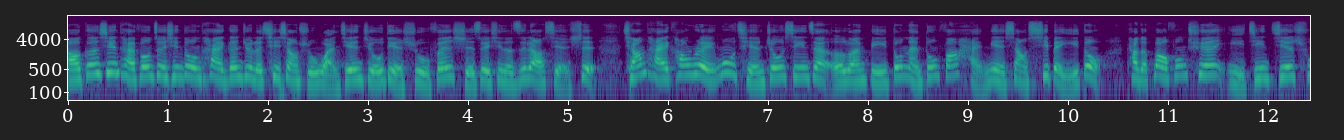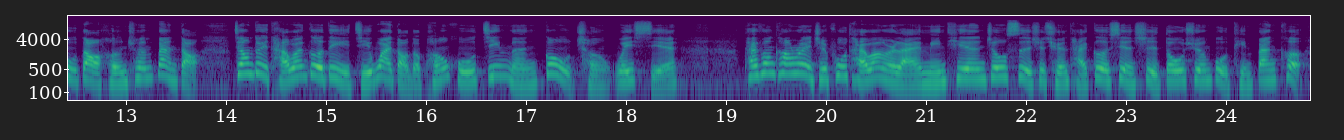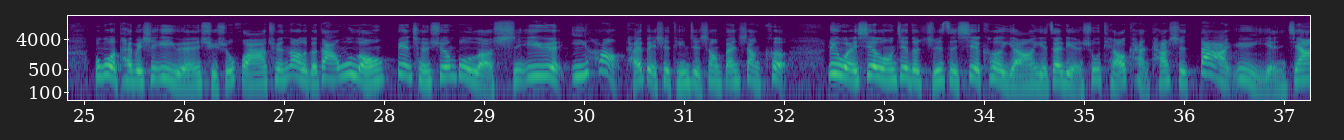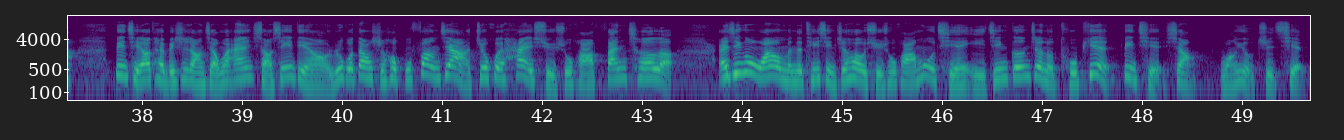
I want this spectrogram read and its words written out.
好，更新台风最新动态。根据了气象署晚间九点十五分时最新的资料显示，强台康瑞目前中心在鹅銮鼻东南东方海面向西北移动，它的暴风圈已经接触到恒春半岛，将对台湾各地及外岛的澎湖、金门构成威胁。台风康瑞直扑台湾而来，明天周四是全台各县市都宣布停班课。不过台北市议员许淑华却闹了个大乌龙，变成宣布了十一月一号台北市停止上班上课。立委谢龙介的侄子谢克阳也在脸书调侃他是大预言家，并且要台北市长蒋万安小心一点哦，如果到时候不放假，就会害许淑华翻车了。而经过网友们的提醒之后，许淑华目前已经更正了图片，并且向。网友致歉。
